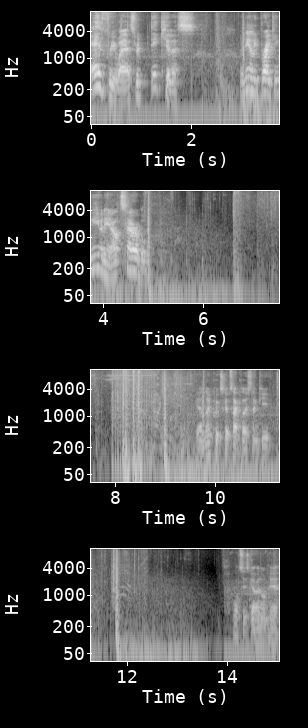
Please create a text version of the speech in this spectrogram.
everywhere. It's ridiculous. We're nearly breaking even here. How terrible. Yeah, no quick scopes that close, thank you. What is going on here?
